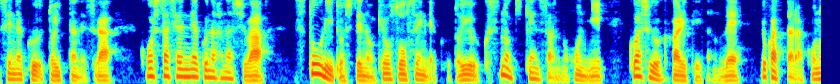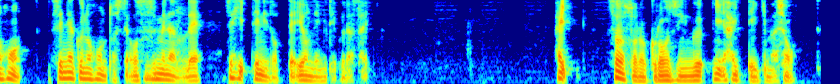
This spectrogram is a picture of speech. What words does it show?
戦略と言ったんですが、こうした戦略の話は、ストーリーとしての競争戦略という楠木健さんの本に詳しく書かれていたので、よかったらこの本、戦略の本としておすすめなので、ぜひ手に取って読んでみてください。はい。そろそろクロージングに入っていきましょう。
